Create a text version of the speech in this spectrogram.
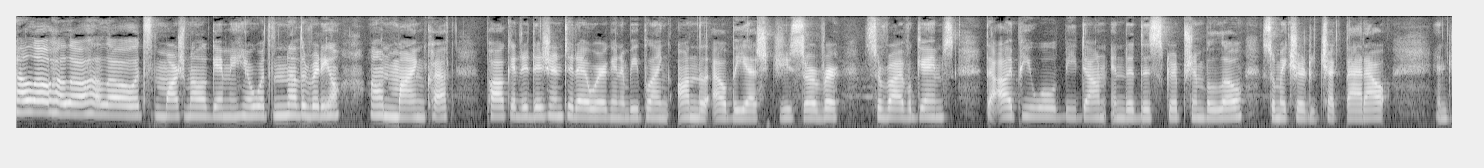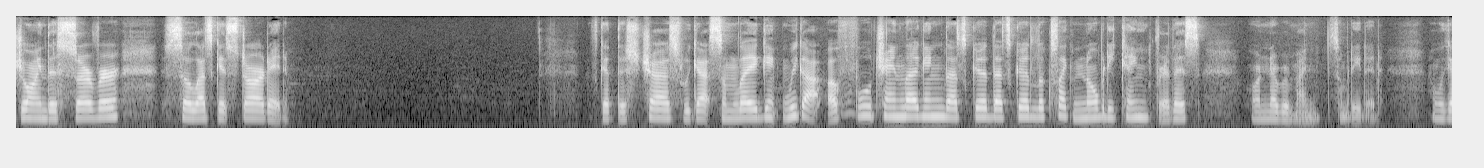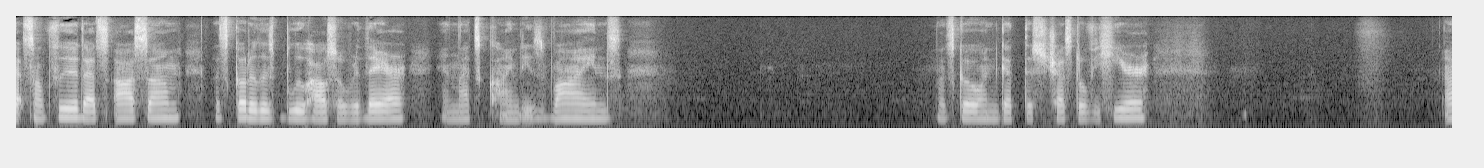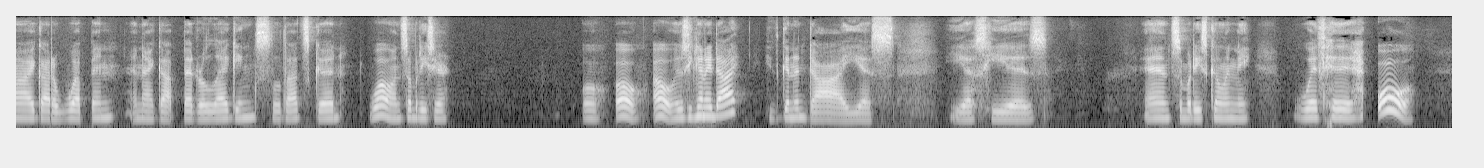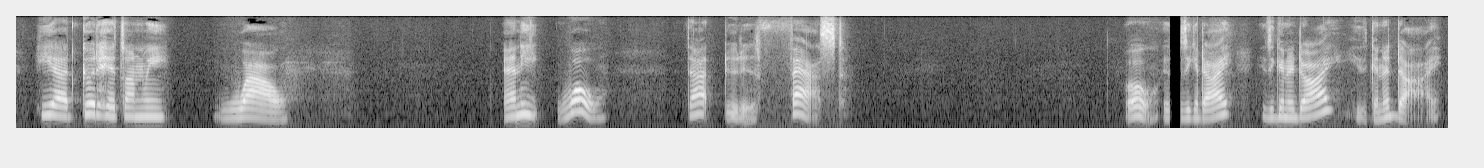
Hello, hello, hello, it's Marshmallow Gaming here with another video on Minecraft Pocket Edition. Today we're going to be playing on the LBSG server, Survival Games. The IP will be down in the description below, so make sure to check that out and join this server. So let's get started. Let's get this chest, we got some legging, we got a full chain legging, that's good, that's good. Looks like nobody came for this, or never mind, somebody did. And we got some food, that's awesome. Let's go to this blue house over there, and let's climb these vines. Let's go and get this chest over here. I got a weapon, and I got better leggings, so that's good. Whoa, and somebody's here. Oh, oh, oh, is he gonna die? He's gonna die, yes. Yes, he is. And somebody's killing me with his... Oh! He had good hits on me. Wow. And he, whoa, that dude is fast. Oh, is he gonna die? Is he gonna die? He's gonna die.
